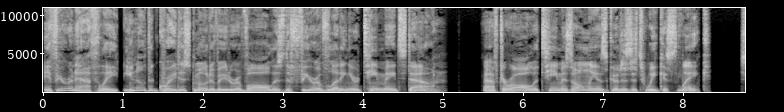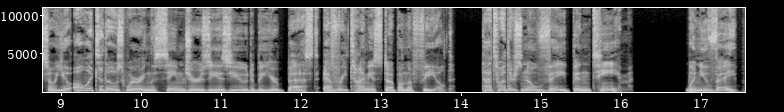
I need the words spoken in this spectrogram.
If you're an athlete, you know the greatest motivator of all is the fear of letting your teammates down. After all, a team is only as good as its weakest link. So you owe it to those wearing the same jersey as you to be your best every time you step on the field. That's why there's no vape in team. When you vape,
